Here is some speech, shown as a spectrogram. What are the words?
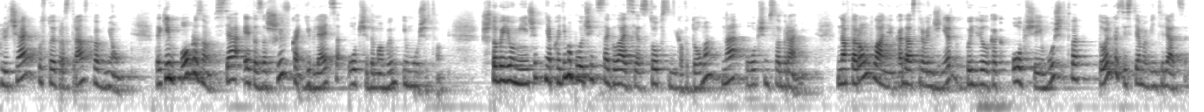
включая пустое пространство в нем. Таким образом, вся эта зашивка является общедомовым имуществом. Чтобы ее уменьшить, необходимо получить согласие собственников дома на общем собрании. На втором плане кадастровый инженер выделил как общее имущество только систему вентиляции,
